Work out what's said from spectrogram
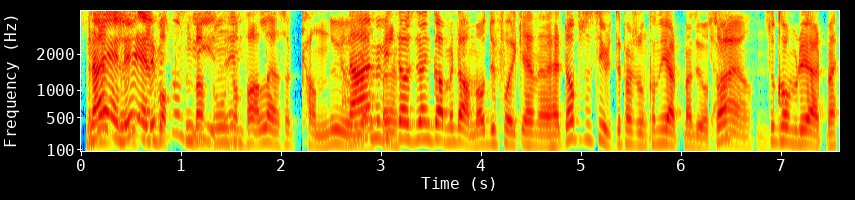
Hvis Nei, er- eller- hvis det er eller en hvis voksen noen person som faller, så kan du jo Nei, hjelpe. men hvis det er en gammel dame, og du får ikke henne helt opp, så sier du til personen Kan du hjelpe meg, du også? Ja, ja. Så kommer du og hjelper meg.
